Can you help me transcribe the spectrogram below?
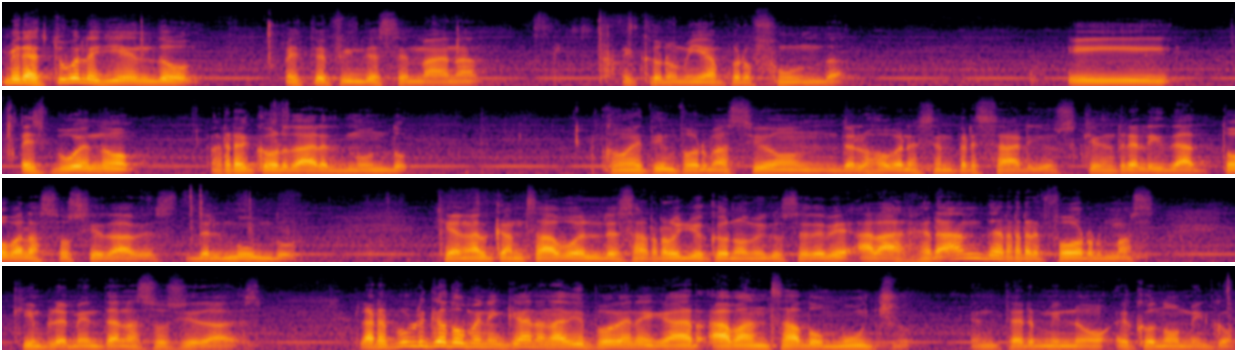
Mira, estuve leyendo este fin de semana Economía Profunda y es bueno recordar, Edmundo, con esta información de los jóvenes empresarios, que en realidad todas las sociedades del mundo que han alcanzado el desarrollo económico se debe a las grandes reformas que implementan las sociedades. La República Dominicana, nadie puede negar, ha avanzado mucho en términos económicos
